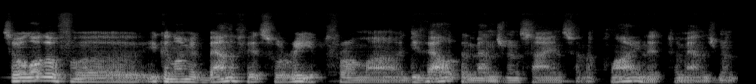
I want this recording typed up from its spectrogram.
So a lot of uh, economic benefits were reaped from uh, developing management science and applying it to management,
